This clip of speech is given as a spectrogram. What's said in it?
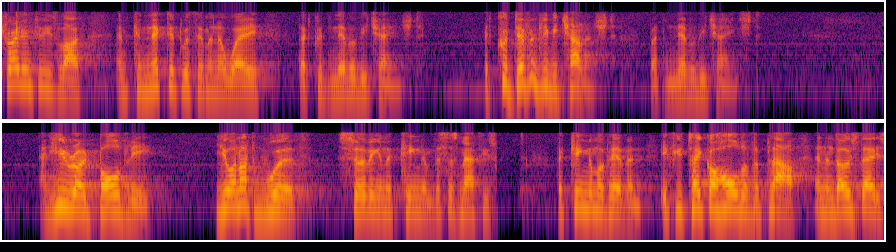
straight into his life and connected with him in a way that could never be changed. It could definitely be challenged, but never be changed. And he wrote boldly, You are not worth serving in the kingdom. This is Matthew's the kingdom of heaven. If you take a hold of the plow, and in those days,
